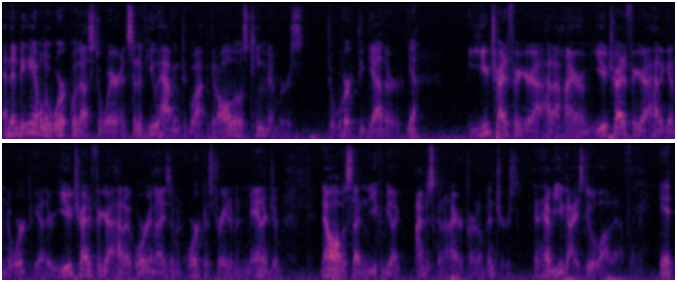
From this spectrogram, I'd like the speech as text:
And then being able to work with us to where instead of you having to go out and get all those team members to work together, yeah, you try to figure out how to hire them. You try to figure out how to get them to work together. You try to figure out how to organize them and orchestrate them and manage them. Now all of a sudden you can be like, I'm just going to hire Cardone Ventures and have you guys do a lot of that for me. it.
